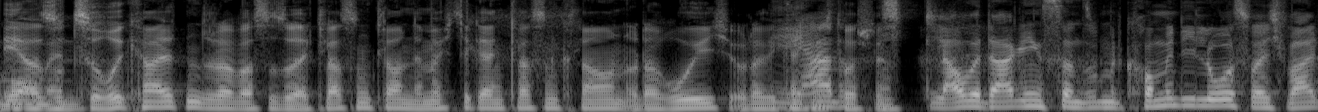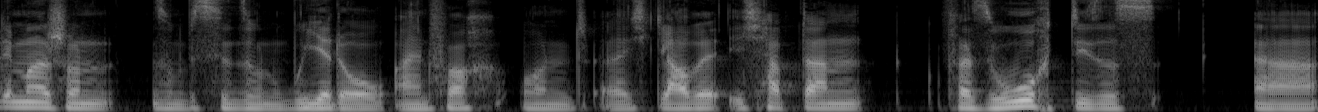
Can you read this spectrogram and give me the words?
eher so zurückhaltend oder warst du so der Klassenclown, der möchte gern Klassenclown oder ruhig oder wie kann ich mir das vorstellen? ich glaube, da ging es dann so mit Comedy los, weil ich war halt immer schon so ein bisschen so ein Weirdo einfach. Und äh, ich glaube, ich habe dann versucht, dieses äh,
